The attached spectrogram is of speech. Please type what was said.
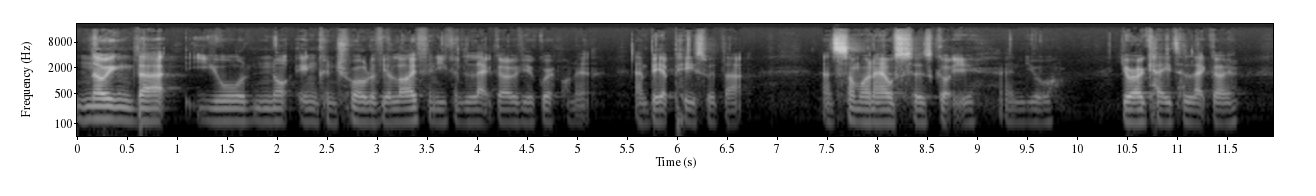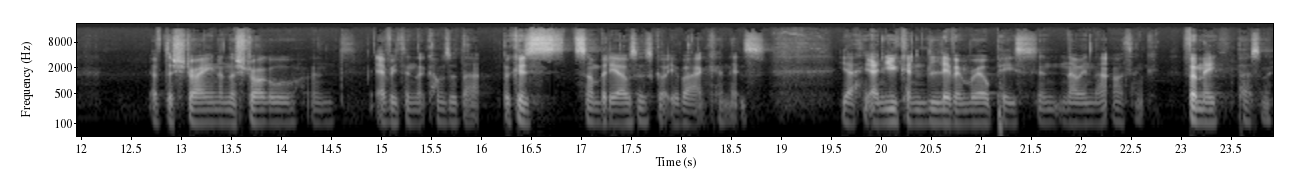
knowing that you're not in control of your life and you can let go of your grip on it and be at peace with that. And someone else has got you and you're, you're okay to let go of the strain and the struggle and everything that comes with that because somebody else has got your back and it's yeah and you can live in real peace in knowing that i think for me personally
